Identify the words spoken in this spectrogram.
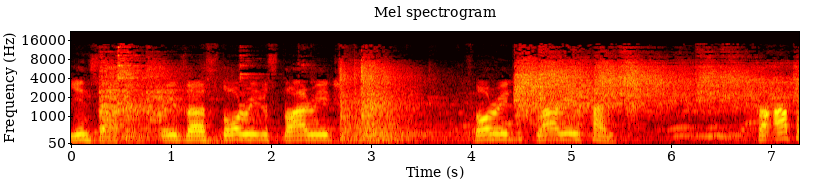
Inside is a storage storage storage slurry tank. The upper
